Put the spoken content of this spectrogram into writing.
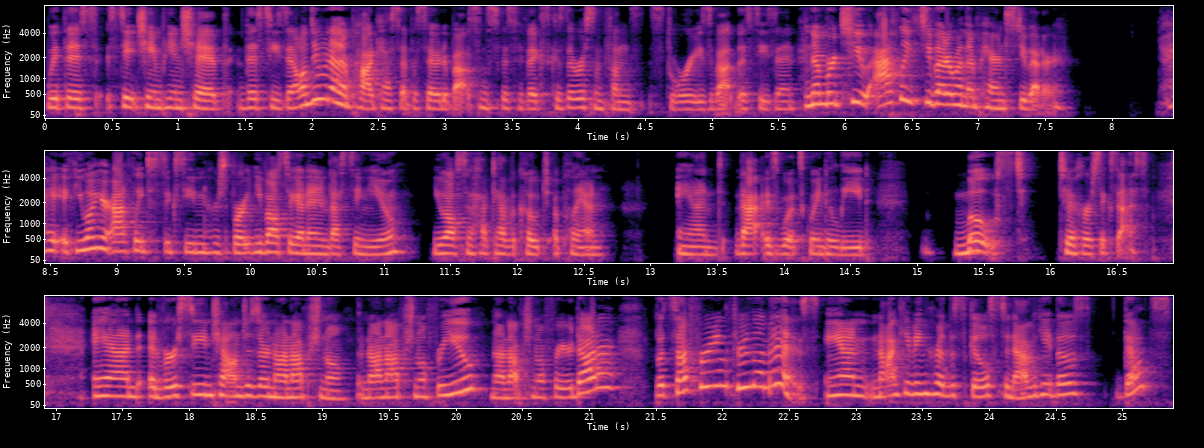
with this state championship this season. I'll do another podcast episode about some specifics because there were some fun stories about this season. Number two, athletes do better when their parents do better right? If you want your athlete to succeed in her sport, you've also got to invest in you. You also have to have a coach, a plan, and that is what's going to lead most to her success. And adversity and challenges are non optional. They're non optional for you, non optional for your daughter, but suffering through them is. And not giving her the skills to navigate those, that's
